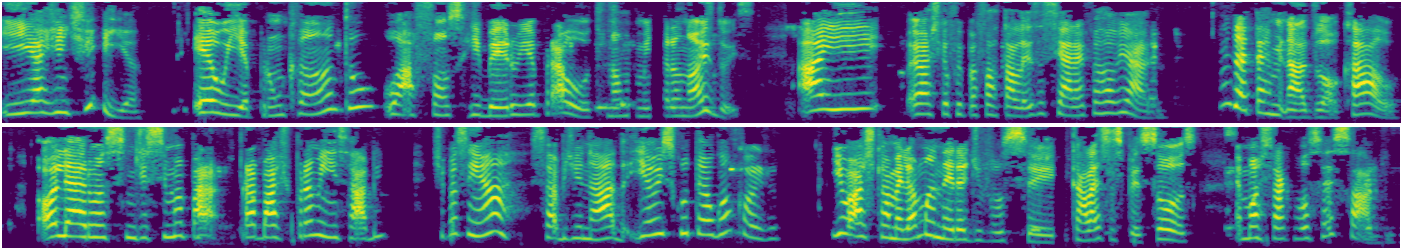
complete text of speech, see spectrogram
E a gente ia. Eu ia para um canto, o Afonso Ribeiro ia para outro. Normalmente eram nós dois. Aí, eu acho que eu fui para Fortaleza, Ceará e Ferroviário em determinado local, olharam assim de cima para baixo para mim, sabe? Tipo assim, ah, sabe de nada. E eu escutei alguma coisa. E eu acho que a melhor maneira de você calar essas pessoas é mostrar que você sabe.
